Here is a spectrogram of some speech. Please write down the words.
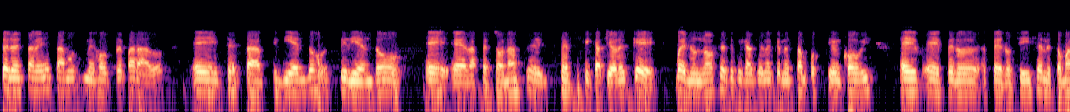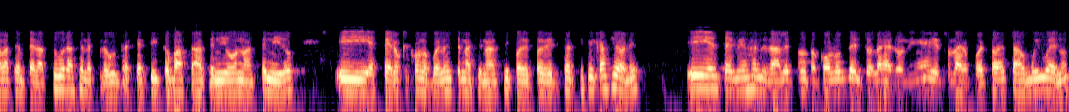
Pero esta vez estamos mejor preparados. Eh, se está pidiendo, pidiendo eh, a las personas certificaciones que bueno, no certificaciones que no están positivas en COVID, eh, eh, pero, pero sí se les toma la temperatura, se les pregunta qué síntomas ha tenido o no han tenido, y espero que con los vuelos internacionales sí pueden pedir certificaciones. Y en términos generales, protocolos dentro de las aerolíneas y dentro de los aeropuertos han estado muy buenos.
